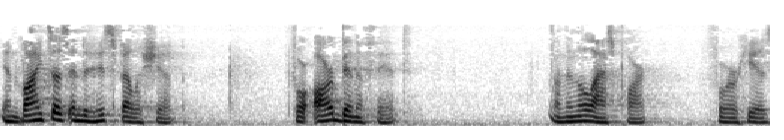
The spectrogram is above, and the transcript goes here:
invites us into his fellowship for our benefit and then the last part, for His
